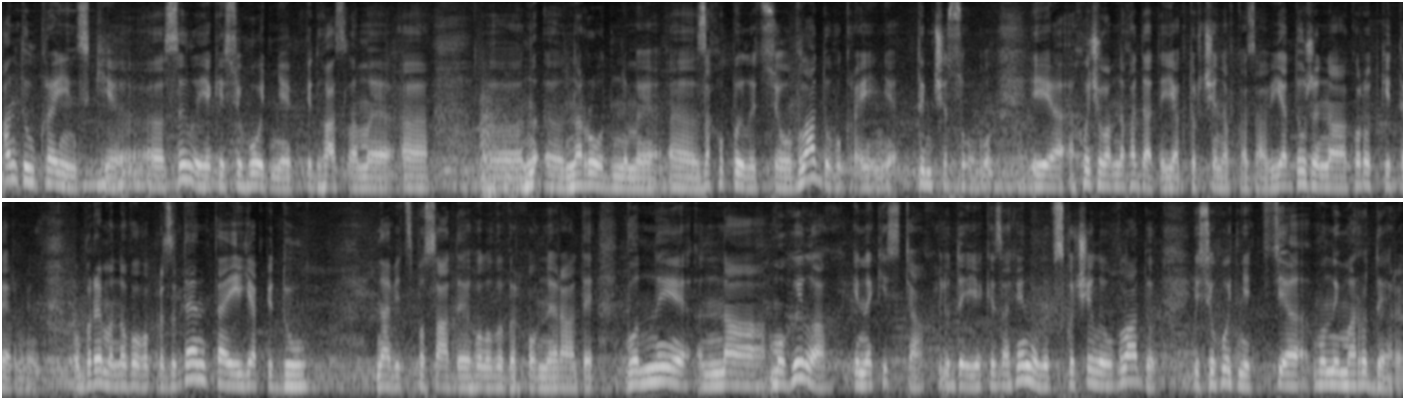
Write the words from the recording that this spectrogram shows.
антиукраїнські е, сили, які сьогодні під гаслами е, народними е, захопили цю владу в Україні тимчасово. І е, хочу вам нагадати, як Турчинов казав, я дуже на короткий термін оберемо нового президента, і я піду навіть з посади голови Верховної Ради, вони на могилах і на кістях людей, які загинули, вскочили у владу, і сьогодні вони мародери,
